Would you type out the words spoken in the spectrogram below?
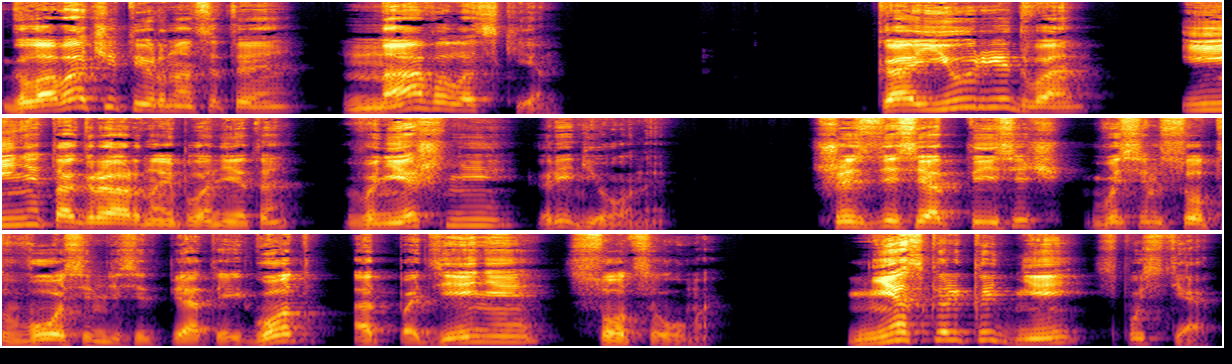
Глава 14. На волоске. Каюри-2. Инет аграрная планета. Внешние регионы. 60 885 год от падения социума. Несколько дней спустя.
